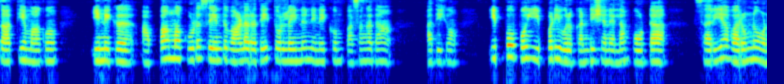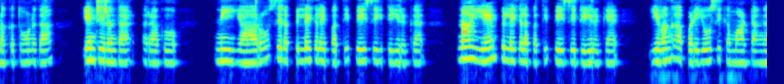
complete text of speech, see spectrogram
சாத்தியமாகும்? இன்னைக்கு அப்பா அம்மா கூட சேர்ந்து வாழறதே தொல்லைன்னு நினைக்கும் பசங்க தான் அதிகம். இப்போ போய் இப்படி ஒரு கண்டிஷன் எல்லாம் போட்டா சரியா வரும்னு உனக்கு தோணுதா? என்றிருந்தார் ரகு. நீ யாரோ சில பிள்ளைகளை பத்தி பேசிக்கிட்டு இருக்க. நான் ஏன் பிள்ளைகளை பத்தி பேசிட்டு இருக்கேன்? இவங்க அப்படி யோசிக்க மாட்டாங்க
